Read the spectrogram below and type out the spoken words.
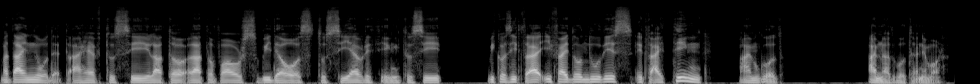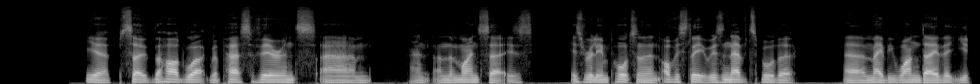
but i know that i have to see a lot of lot of hours videos to see everything to see because if i if i don't do this if i think i'm good i'm not good anymore. Yeah so the hard work the perseverance um, and and the mindset is is really important. And obviously it was inevitable that uh, maybe one day that you'd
